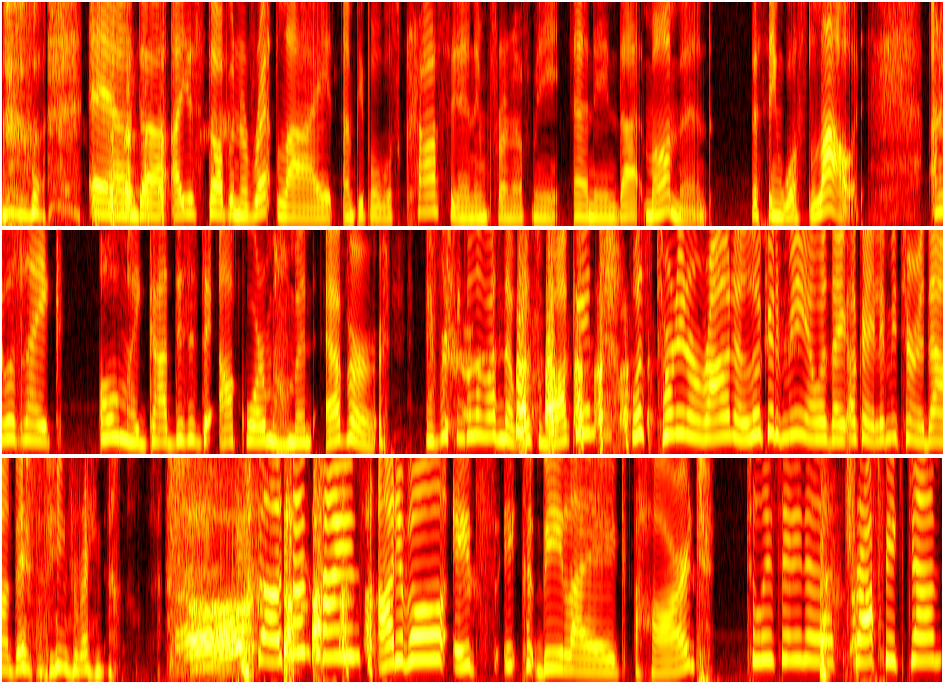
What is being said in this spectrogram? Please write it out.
and uh, I stopped in a red light and people was crossing in front of me. And in that moment, the thing was loud. And I was like, oh my God, this is the awkward moment ever every single one that was walking was turning around and look at me. I was like, okay, let me turn it down this thing right now. Oh. so sometimes audible it's it could be like hard to listen in a traffic jam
